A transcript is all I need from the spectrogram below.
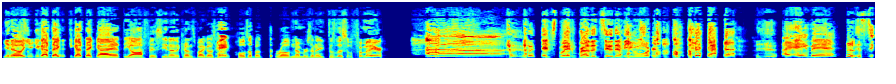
you know, you, you got that, you got that guy at the office, you know, that comes by, goes, "Hey," holds up a th- row of numbers, and he, does this look familiar? ah! With your twin brother, too. That'd be even worse. hey, man. This dude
